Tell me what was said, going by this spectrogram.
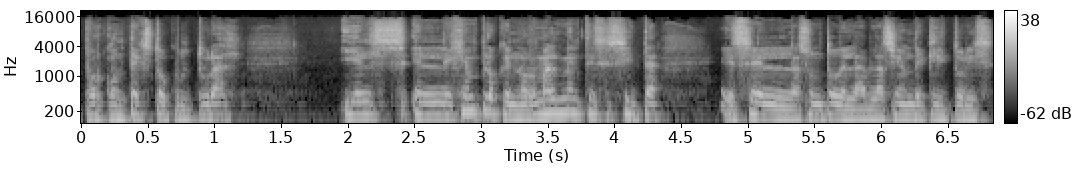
por contexto cultural. Y el, el ejemplo que normalmente se cita es el asunto de la ablación de clítoris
